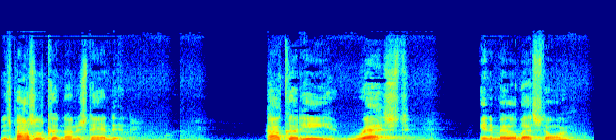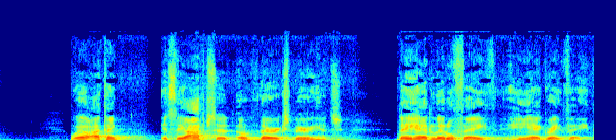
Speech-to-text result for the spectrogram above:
His apostles couldn't understand it. How could he rest in the middle of that storm? Well, I think it's the opposite of their experience. They had little faith, he had great faith.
